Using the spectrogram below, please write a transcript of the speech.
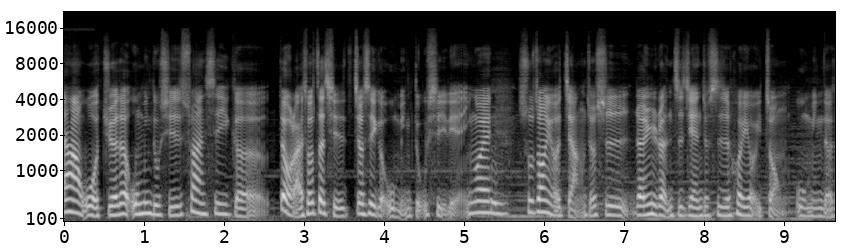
当然，我觉得无名毒其实算是一个对我来说，这其实就是一个无名毒系列，因为书中有讲，就是人与人之间就是会有一种无名的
